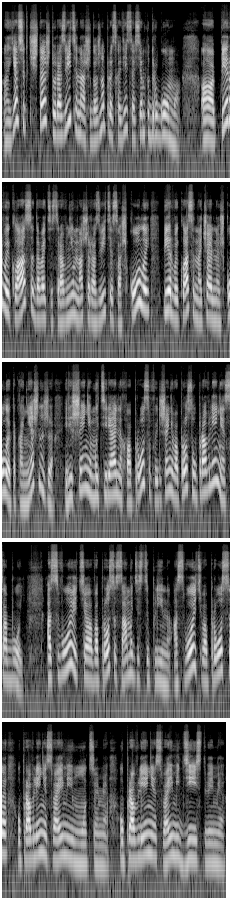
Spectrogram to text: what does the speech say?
А, я все-таки считаю, что развитие наше должно происходить совсем по-другому. А, первые классы, давайте сравним наше развитие со школой. Первые классы начальной школы – это, конечно же, решение материальных вопросов и решение вопроса управления собой освоить а, вопросы самодисциплины, освоить вопросы управления своими эмоциями, управления своими действиями,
